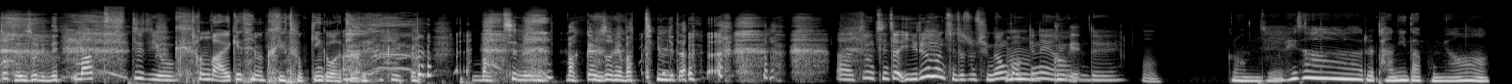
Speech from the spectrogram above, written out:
또 된소리네. 마트 스튜디오. 그런 거 알게 되면 그게 더 웃긴 것 같은데. 그러니까 마트는 막갈손의 마트입니다. 아, 좀 진짜 이름은 진짜 좀 중요한 것 음, 같긴 해요. 그러게. 네. 그럼 이제 회사를 다니다 보면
